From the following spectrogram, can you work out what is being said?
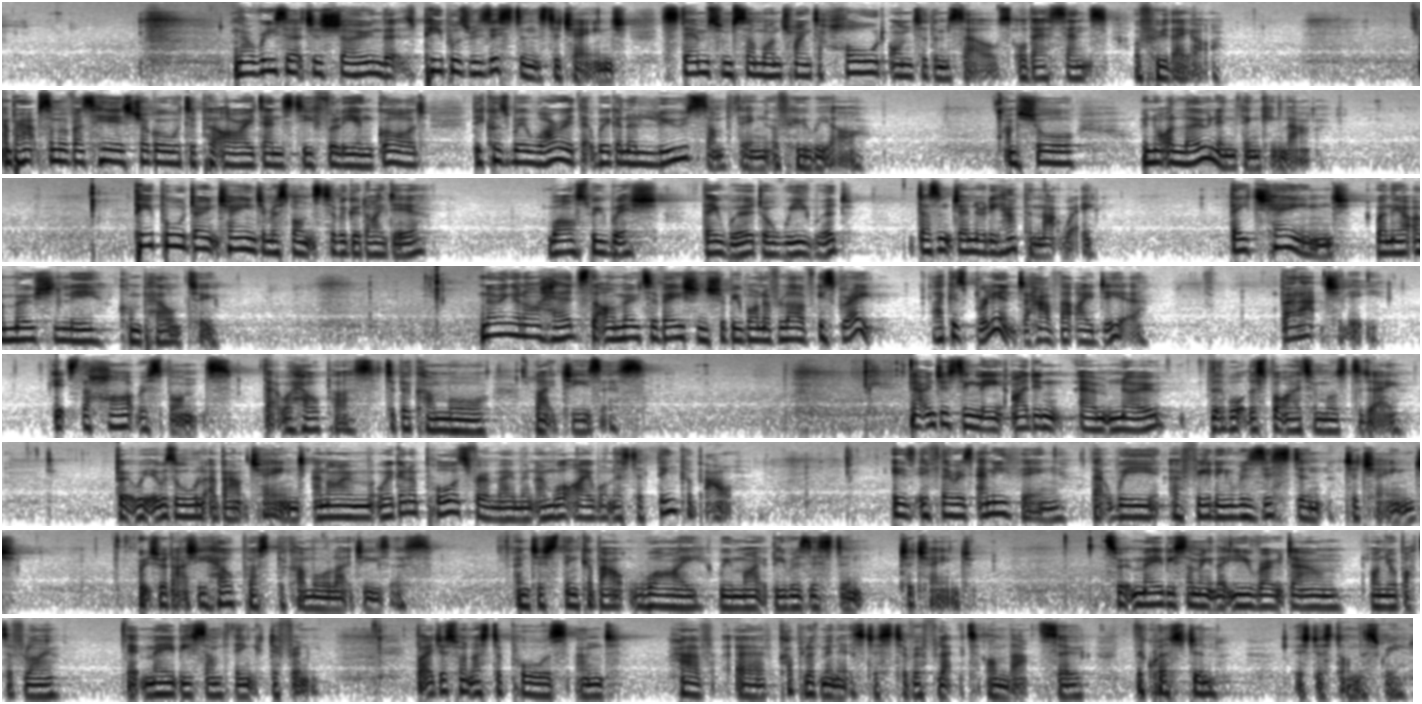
Now, research has shown that people's resistance to change stems from someone trying to hold on to themselves or their sense of who they are. And perhaps some of us here struggle to put our identity fully in God because we're worried that we're going to lose something of who we are. I'm sure we're not alone in thinking that. People don't change in response to a good idea. Whilst we wish they would or we would, it doesn't generally happen that way. They change when they are emotionally compelled to. Knowing in our heads that our motivation should be one of love is great. Like, it's brilliant to have that idea. But actually, it's the heart response that will help us to become more like Jesus. Now, interestingly, I didn't um, know that what the spot item was today, but it was all about change. And I'm, we're going to pause for a moment, and what I want us to think about is if there is anything that we are feeling resistant to change, which would actually help us become more like Jesus and just think about why we might be resistant to change. So it may be something that you wrote down on your butterfly, it may be something different. But I just want us to pause and have a couple of minutes just to reflect on that. So the question is just on the screen.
